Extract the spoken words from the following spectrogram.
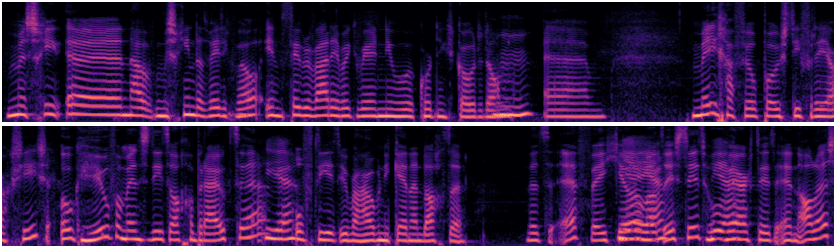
Misschien, eh, nou, misschien, dat weet ik wel. In februari heb ik weer een nieuwe kortingscode dan. Mhm. Ehm, mega veel positieve reacties. Ook heel veel mensen die het al gebruikten. Of die het überhaupt niet kennen en dachten... Wat F, weet je wat is dit? Hoe werkt dit? En alles.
